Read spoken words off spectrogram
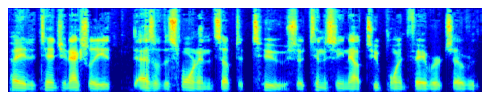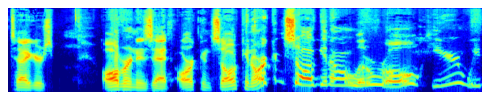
paid attention, actually, as of this morning, it's up to two. So Tennessee now two point favorites over the Tigers. Auburn is at Arkansas. Can Arkansas get on a little roll here? We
